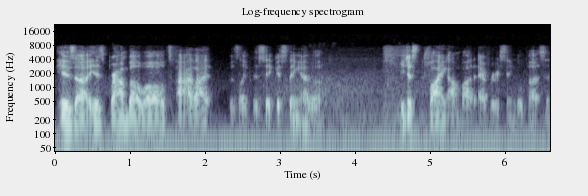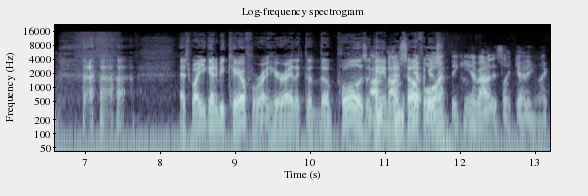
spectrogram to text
his uh his brown belt world's highlight was like the sickest thing ever. He just flying armbarred every single person. That's why you got to be careful right here, right? Like the the pull is a game I'm- in itself. yeah, all I'm thinking about is like getting like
